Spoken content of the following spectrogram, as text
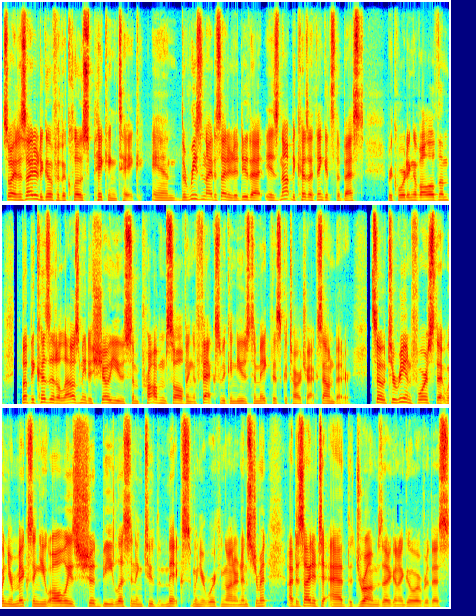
So I decided to go for the close picking take, and the reason I decided to do that is not because I think it's the best recording of all of them, but because it allows me to show you some problem solving effects we can use to make this guitar track sound better. So to reinforce that when you're mixing, you always should be listening to the mix when you're working on an instrument, I decided to add the drums that are going to go over this.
